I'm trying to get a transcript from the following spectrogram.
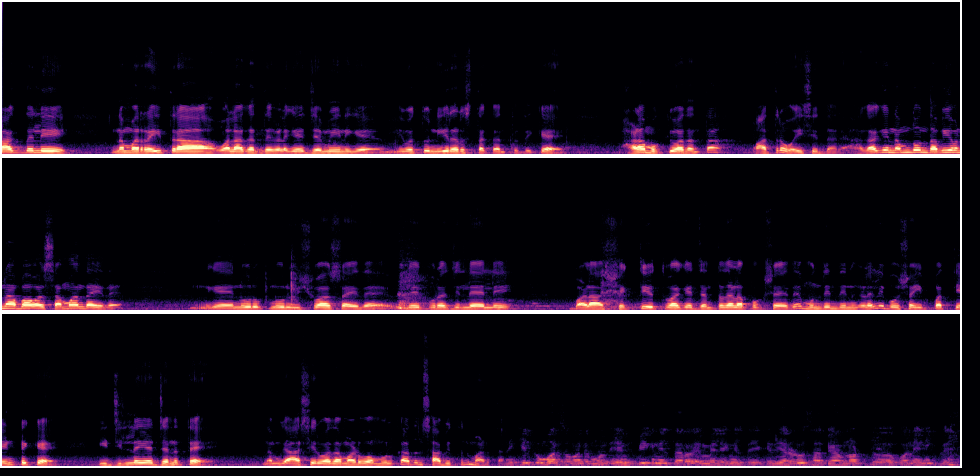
ಭಾಗದಲ್ಲಿ ನಮ್ಮ ರೈತರ ಹೊಲ ಗದ್ದೆಗಳಿಗೆ, ಜಮೀನಿಗೆ ಇವತ್ತು ನೀರು ಹರಿಸ್ತಕ್ಕಂಥದ್ದಕ್ಕೆ ಬಹಳ ಮುಖ್ಯವಾದಂಥ ಪಾತ್ರ ವಹಿಸಿದ್ದಾರೆ. ಹಾಗಾಗಿ ನಮ್ಮದೊಂದು ಅವಿನಾಭಾವ ಸಂಬಂಧ ಇದೆ. ನನಗೆ ನೂರಕ್ಕೆ ನೂರು ವಿಶ್ವಾಸ ಇದೆ. ವಿಜಯಪುರ ಜಿಲ್ಲೆಯಲ್ಲಿ ಭಾಳ ಶಕ್ತಿಯುತವಾಗಿ ಜನತಾದಳ ಪಕ್ಷ ಇದೆ. ಮುಂದಿನ ದಿನಗಳಲ್ಲಿ ಬಹುಶಃ ಇಪ್ಪತ್ತೆಂಟಕ್ಕೆ ಈ ಜಿಲ್ಲೆಯ ಜನತೆ ನಮಗೆ ಆಶೀರ್ವಾದ ಮಾಡುವ ಮೂಲಕ ಅದನ್ನು ಸಾಬೀತನ್ನು ಮಾಡ್ತಾರೆ. ನಿಖಿಲ್ ಕುಮಾರ್ ಸ್ವಾಮಿ ಮುಂದೆ ಎಂ ಪಿಗೆ ನಿಲ್ತಾರೋ ಎಂ ಎಲ್ ಎಗೆ ನಿಲ್ತಾರೆ? ಯಾಕಂದ್ರೆ ಎರಡೂ ಸಹ have not one any place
